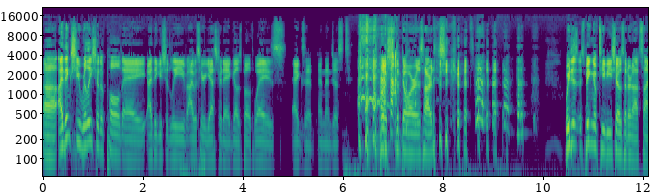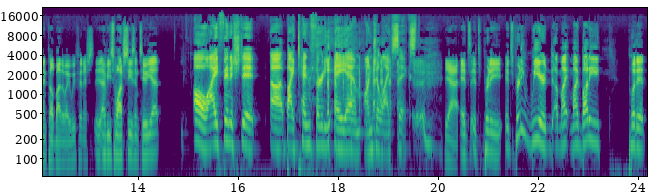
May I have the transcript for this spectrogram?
Uh, I think she really should have pulled a. I think you should leave. I was here yesterday. It goes both ways. Exit and then just push the door as hard as you could. we just speaking of TV shows that are not Seinfeld. By the way, we finished. Have you watched season two yet? Oh, I finished it uh, by 10:30 a.m. on July 6th. Yeah, it's it's pretty it's pretty weird. Uh, My my buddy put it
